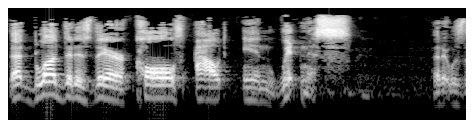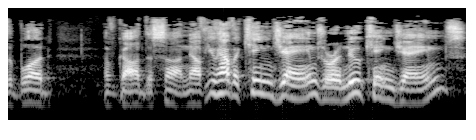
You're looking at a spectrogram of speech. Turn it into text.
That blood that is there calls out in witness that it was the blood of God the Son. Now, if you have a King James or a New King James,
